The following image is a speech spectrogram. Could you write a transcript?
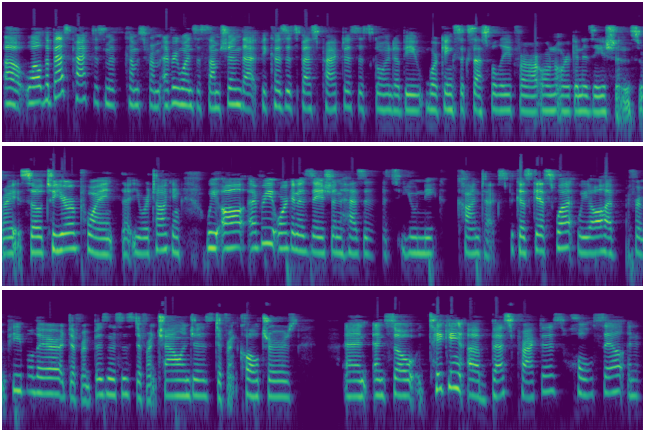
Oh, well, the best practice myth comes from everyone's assumption that because it's best practice, it's going to be working successfully for our own organizations, right? So to your point that you were talking, we all, every organization has its unique context because guess what? We all have different people there, different businesses, different challenges, different cultures. And, and so taking a best practice wholesale and,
